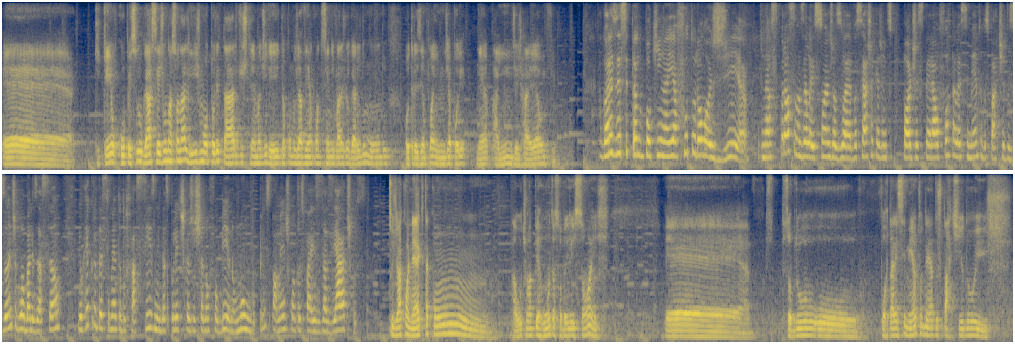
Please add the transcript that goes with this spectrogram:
É, que quem ocupa esse lugar seja um nacionalismo autoritário de extrema direita, como já vem acontecendo em vários lugares do mundo. Outro exemplo a Índia, né, a Índia, Israel, enfim. Agora exercitando um pouquinho aí a futurologia. Nas próximas eleições, Josué, você acha que a gente pode esperar o fortalecimento dos partidos anti-globalização e o recrudescimento do fascismo e das políticas de xenofobia no mundo, principalmente contra os países asiáticos? Isso já conecta com a última pergunta sobre eleições é sobre o, fortalecimento né, dos partidos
